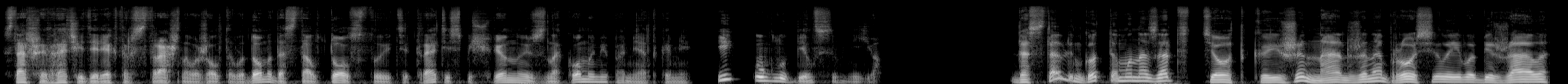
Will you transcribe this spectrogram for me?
Старший врач и директор страшного желтого дома достал толстую тетрадь, испещренную знакомыми пометками, и углубился в нее доставлен год тому назад теткой, женат, жена бросила его, бежала.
